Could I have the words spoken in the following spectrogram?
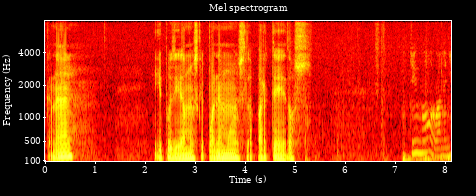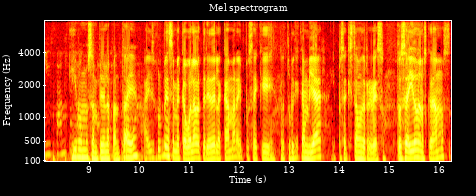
Canal. Y pues digamos que ponemos la parte 2. Y vamos a ampliar la pantalla. Ahí disculpen, se me acabó la batería de la cámara y pues hay que la tuve que cambiar y pues aquí estamos de regreso. Entonces ahí donde nos quedamos,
